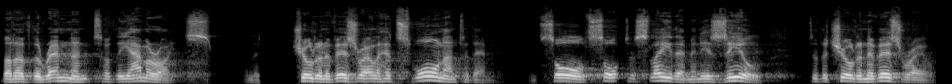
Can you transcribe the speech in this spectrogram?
but of the remnant of the Amorites. And the children of Israel had sworn unto them, and Saul sought to slay them in his zeal to the children of Israel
